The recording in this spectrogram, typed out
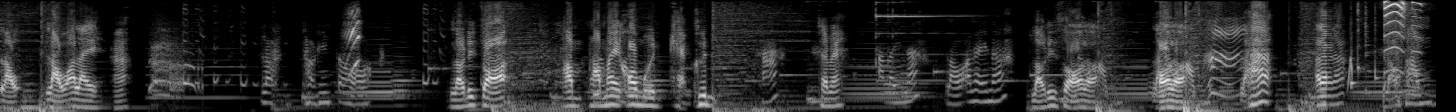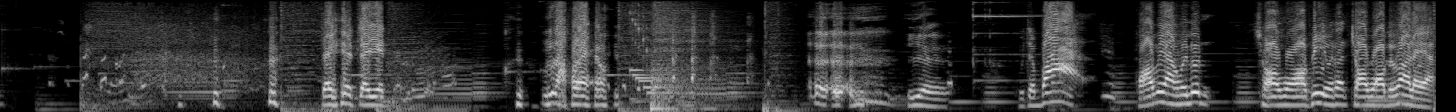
เหลาเหลาอะไรฮะเราเราที่ต่อเหลาที่ซ้อทำทำให้ข้อมือแข็งขึ้นฮะใช่ไหมอะไรนะเราอะไรนะเหลาที่ซ้อเหรอเหลาเหรอเหลาฮะอะไรนะเหลาทำใจเย็นใจเย็น เหลาอะไรครับเฮ้ยกูจะบ้า พร้อมไหมยังวัยรุ่น ชอวอพี่มาท่านชอวอแปลว่าอะไรอะ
